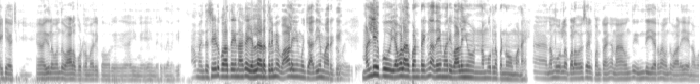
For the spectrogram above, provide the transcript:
ஐடியா வச்சுருக்கீங்க? இதில் வந்து வாழை போடுற மாதிரி இப்போ ஒரு ஐம் எய்ம் இருக்குது எனக்கு. ஆமாம் இந்த சைடு பார்த்தீங்கன்னாக்கா எல்லா இடத்துலையுமே வாழையும் கொஞ்சம் அதிகமாக இருக்குது. மல்லிகைப்பூ எவ்வளோ பண்ணுறீங்களோ அதே மாதிரி வாழையும் நம்ம ஊரில் பண்ணுவோமாண்ணே. நம்ம ஊரில் பல விவசாயிகள் பண்ணுறாங்க நான் வந்து இந்த இயர் தான் வந்து வாழையை நான்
